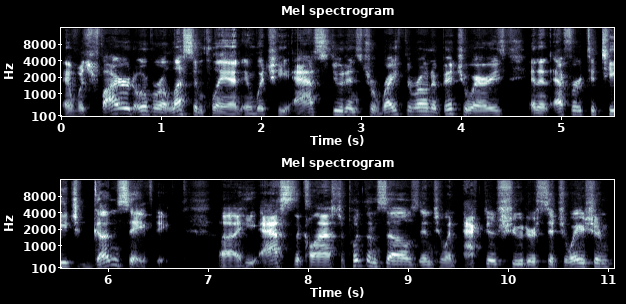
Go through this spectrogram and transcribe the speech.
and was fired over a lesson plan in which he asked students to write their own obituaries in an effort to teach gun safety. Uh, he asked the class to put themselves into an active shooter situation,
